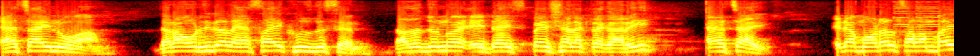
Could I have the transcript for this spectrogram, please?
এসআই নোয়া যারা অরিজিনাল এসআই খুঁজতেছেন তাদের জন্য এটা স্পেশাল একটা গাড়ি এসআই এটা মডেল সালাম ভাই?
